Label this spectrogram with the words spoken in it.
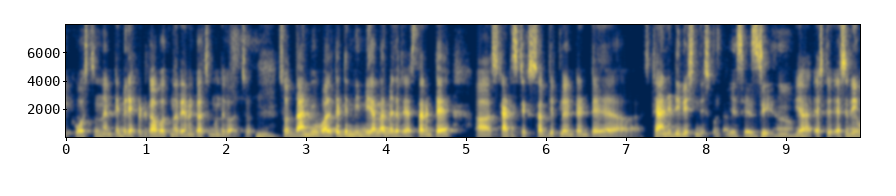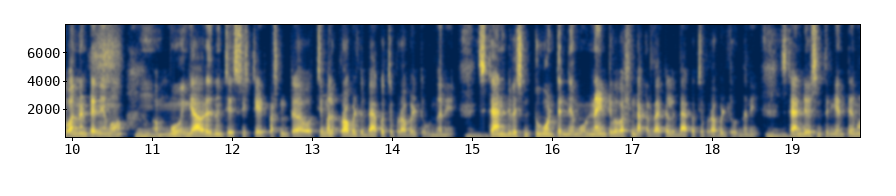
ఎక్కువ వస్తుందంటే మీరు ఎఫెక్ట్ కాబోతున్నారు వెనక కావచ్చు ముందు కావచ్చు. సో దాన్ని వాలటిలిటీని మీరు ఎలా మెజర్ చేస్తారంటే స్టాటిస్టిక్స్ సబ్జెక్ట్లో ఏంటంటే స్టాండర్డ్ డివియేషన్ తీసుకుంటారు. ఎస్డి వన్ అంటేనేమో మూవింగ్ యావరేజ్ నుంచి సిక్స్టీ ఎయిట్ పర్సెంట్ వచ్చి మళ్ళీ ప్రాబిలిటీ బ్యాక్ వచ్చే ప్రాబిలిటీ ఉందని. స్టాండ్ డివిజన్ టూ అంటేనేమో నైంటీ ఫైవ్ పర్సెంట్ అక్కడ దాకా వెళ్ళి బ్యాక్ వచ్చే ప్రాబిలిటీ ఉందని. స్టాండ్ డివిజన్ త్రీ అంటేమో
